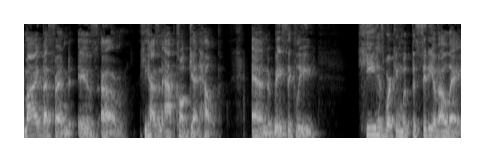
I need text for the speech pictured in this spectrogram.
my best friend is um he has an app called Get Help. And basically he is working with the city of LA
